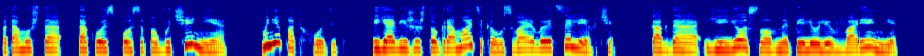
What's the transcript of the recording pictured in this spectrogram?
потому что такой способ обучения мне подходит, и я вижу, что грамматика усваивается легче, когда ее, словно пилюли в варенье,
